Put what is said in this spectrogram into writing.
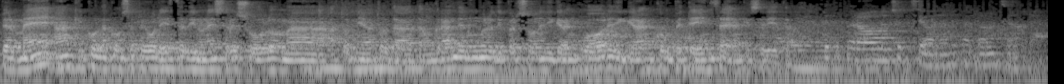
per me anche con la consapevolezza di non essere solo ma attorniato da, da un grande numero di persone di gran cuore, di gran competenza e anche serietà. Siete però un'eccezione a livello nazionale.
